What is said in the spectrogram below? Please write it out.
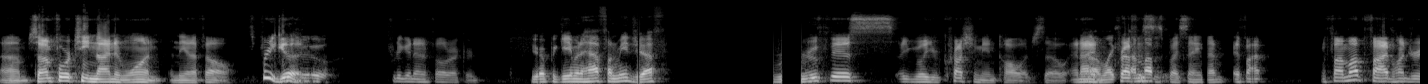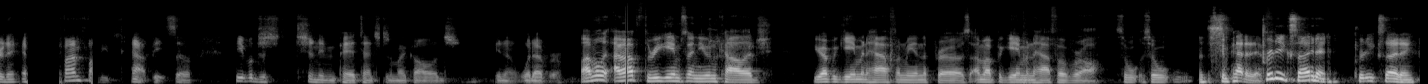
Um, so I'm 14, 9, and 1 in the NFL. It's pretty good. Ooh. Pretty good NFL record. You're up a game and a half on me, Jeff. Rufus, well, you're crushing me in college, so and No, I like- preface up- this by saying that if I if I'm up 500, if, if I'm happy. So people just shouldn't even pay attention to my college, you know, whatever. I'm only, I'm up three games on you in college. You're up a game and a half on me in the pros. I'm up a game and a half overall. So so It's competitive. pretty exciting. Pretty exciting.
